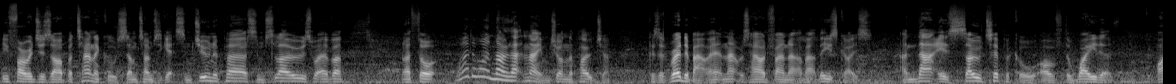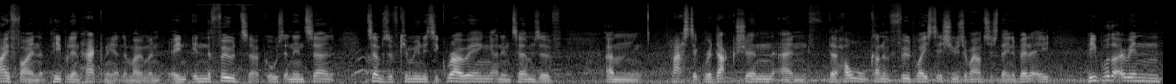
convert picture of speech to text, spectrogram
he forages our botanicals. Sometimes he gets some juniper, some sloes, whatever." And I thought, why do I know that name, John the Poacher? Because I'd read about it, and that was how I'd found out about these guys. And that is so typical of the way that I find that people in Hackney at the moment, in, in the food circles, and in, certain, in terms of community growing, and in terms of um, plastic reduction and the whole kind of food waste issues around sustainability. People that are in,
